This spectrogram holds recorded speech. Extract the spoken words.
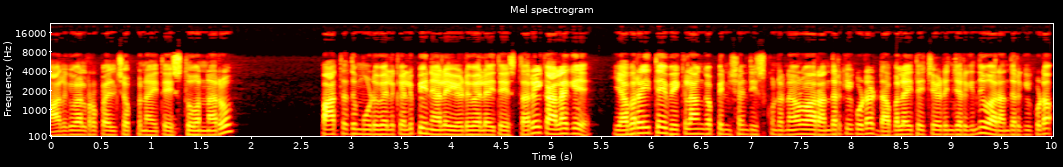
నాలుగు వేల రూపాయల చొప్పున అయితే ఇస్తూ ఉన్నారు. పాతది మూడు వేలు కలిపి నెల ఏడు వేలు అయితే ఇస్తారు. ఇక అలాగే ఎవరైతే వికలాంగ పెన్షన్ తీసుకుంటున్నారో వారందరికీ కూడా డబల్ అయితే చేయడం జరిగింది. వారందరికీ కూడా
